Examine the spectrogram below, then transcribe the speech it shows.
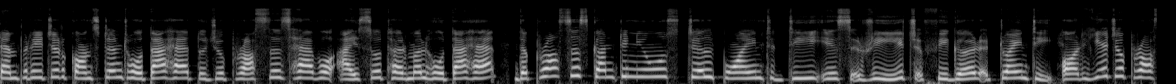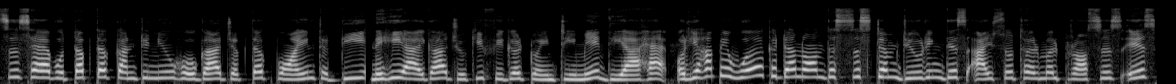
टेम्परेचर कॉन्स्टेंट होता है तो जो प्रोसेस है, वो आइसोथर्मल होता है। The process continues till point D is reach figure twenty और ये जो प्रोसेस है, वो तब तक कंटिन्यू होगा जब तक पॉइंट डी नहीं आएगा, जो कि फिगर ट्वेंटी में में दिया है। और यहाँ पे work done on the system during this isothermal process is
